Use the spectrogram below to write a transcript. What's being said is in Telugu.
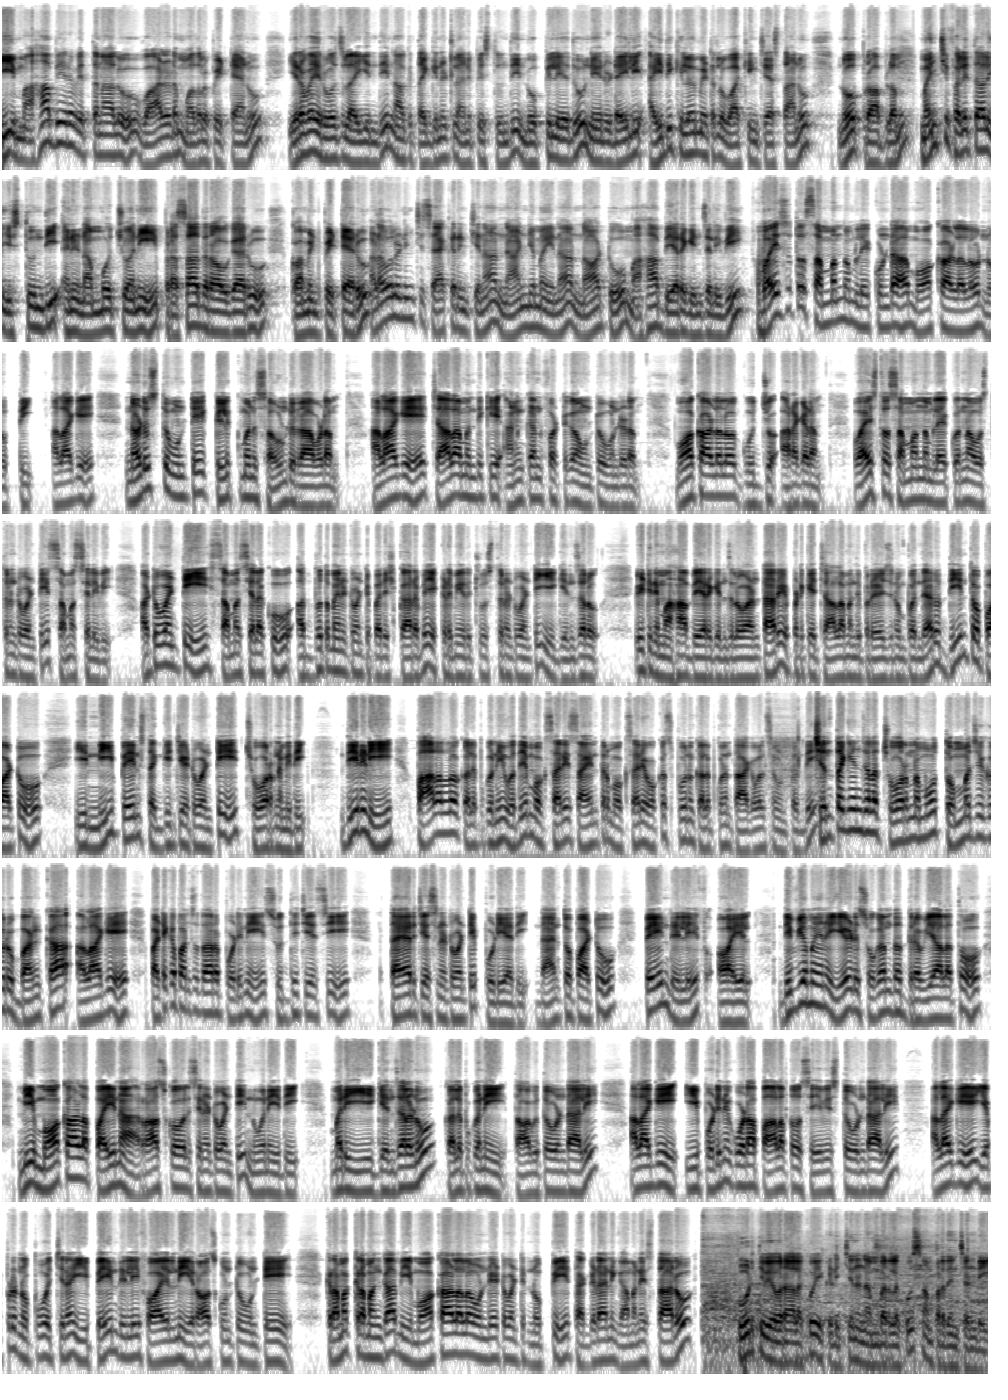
ఈ మహాబీర విత్తనాలు వాడడం మొదలుపెట్టాను. ఇరవై రోజులు అయ్యింది. నాకు తగ్గినట్లు అనిపిస్తుంది. నొప్పి లేదు. నేను డైలీ ఐదు కిలోమీటర్లు వాకింగ్ చేస్తాను. No problem. మంచి ఫలితాలు ఇస్తుంది అని నమ్మొచ్చు అని ప్రసాదరావు గారు కామెంట్ పెట్టారు. అడవుల నుంచి సేకరించిన నాణ్యమైన నాటు మహాబీర గింజలివి వయసుతో సంబంధం లేకుండా మోకాళ్ళలో నొప్పి. అలాగే నడుస్తూ ఉంటే క్లిక్మను సౌండ్ రావడం అలాగే చాలామందికి అన్కంఫర్ట్గా ఉంటూ ఉండడం మోకాళ్ళలో గుజ్జు అరగడం వయసుతో సంబంధం లేకుండా వస్తున్నటువంటి సమస్యలు ఇవి అటువంటి సమస్యలకు అద్భుతమైనటువంటి పరిష్కారమే ఇక్కడ మీరు చూస్తున్నటువంటి ఈ గింజలు. వీటిని మహాబీర గింజలు అంటారు. ఇప్పటికే చాలామంది ప్రయోజనం పొందారు. దీంతో పాటు ఈ నీ పెయిన్స్ తగ్గించేటువంటి చూర్ణం ఇది దీనిని పాలల్లో కలుపుకుని ఉదయం ఒకసారి సాయంత్రం ఒకసారి ఒక స్పూన్ కలుపుకొని తాగవలసి ఉంటుంది. చింతగింజల చూర్ణము తొమ్మజిగురు బంక అలాగే పటిక పంచదార పొడిని శుద్ధి చేసి తయారు చేసినటువంటి పొడి అది. దాంతోపాటు పెయిన్ రిలీఫ్ ఆయిల్. దివ్యమైన ఏడు సుగంధ ద్రవ్యాలతో మీ మోకాళ్ళ పైన రాసుకోవలసినటువంటి నూనె ఇది. మరి ఈ గింజలను కలుపుకొని తాగుతూ ఉండాలి. అలాగే ఈ పొడిని కూడా పాలతో సేవిస్తూ ఉండాలి. అలాగే ఎప్పుడు నొప్పి వచ్చినా ఈ పెయిన్ రిలీఫ్ ఆయిల్ని రాసుకుంటూ ఉంటే క్రమక్రమంగా మీ మోకాళ్ళలో ఉండేటువంటి నొప్పి తగ్గడాన్ని గమనిస్తారు. పూర్తి వివరాలకు ఇక్కడ ఇచ్చిన నంబర్లకు సంప్రదించండి.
